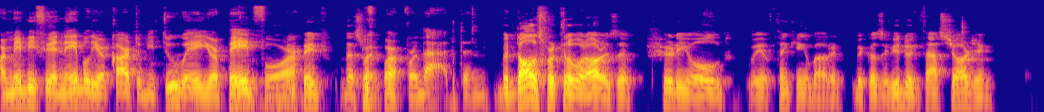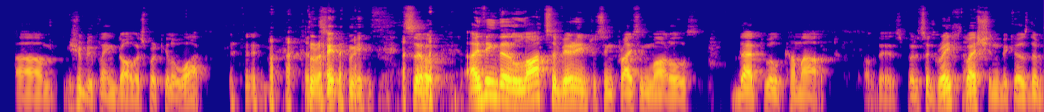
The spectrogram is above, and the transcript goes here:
or maybe if you enable your car to be two-way you're paid for paid, that's right. for, for that and But dollars per kilowatt hour is a pretty old way of thinking about it because if you're doing fast charging, um, you should be paying dollars per kilowatt, right? I mean, so I think there are lots of very interesting pricing models that will come out of this. But it's a great question because the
